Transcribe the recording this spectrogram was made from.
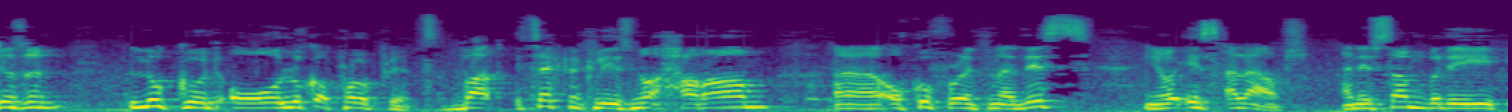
doesn't look good or look appropriate. But technically it's not haram uh, or kufr or anything like this. You know, it's allowed. And if somebody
